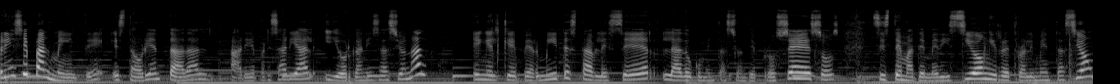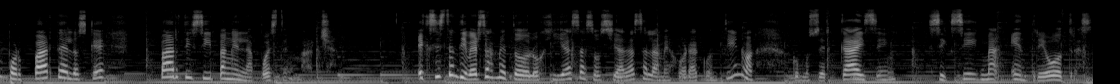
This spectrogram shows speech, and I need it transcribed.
Principalmente está orientada al área empresarial y organizacional, en el que permite establecer la documentación de procesos, sistemas de medición y retroalimentación por parte de los que participan en la puesta en marcha. Existen diversas metodologías asociadas a la mejora continua, como ser Kaizen, Six Sigma, entre otras.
